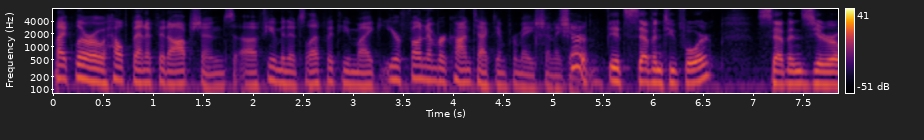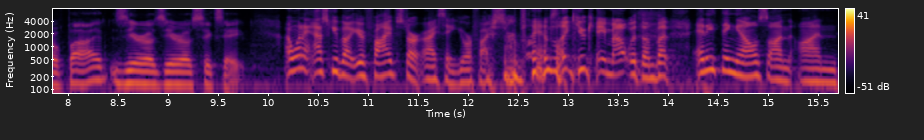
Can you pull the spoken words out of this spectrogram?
Mike Luro, Health Benefit Options. a few minutes left with you, Mike. Your phone number, contact information again. Sure. It's 724 705 0068. I want to ask you about your five star. I say your five star plans, like you came out with them. But anything else on on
